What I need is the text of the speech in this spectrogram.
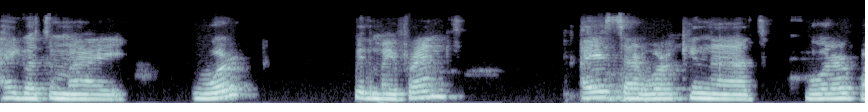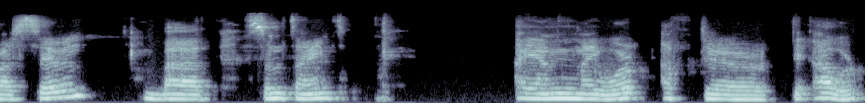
I go to my work with my friends. I start working at quarter past seven, but sometimes I am in my work after the hour.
